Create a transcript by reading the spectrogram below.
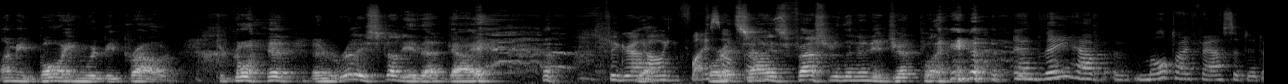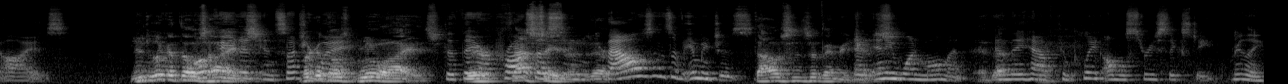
I mean, Boeing would be proud to go ahead and really study that guy Figure out Yeah. how he flies for so its fast. size faster than any jet plane. And they have uh, multifaceted eyes. you look at those eyes. in such Look a at way those blue eyes. that they They're are processing thousands of images thousands of images. at any one moment. And And, they have yeah. complete almost 360. Really?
